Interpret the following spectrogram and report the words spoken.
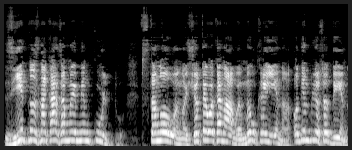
Згідно з наказами Мінкульту, встановлено, що телеканали Ми Україна, 1 плюс 1,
